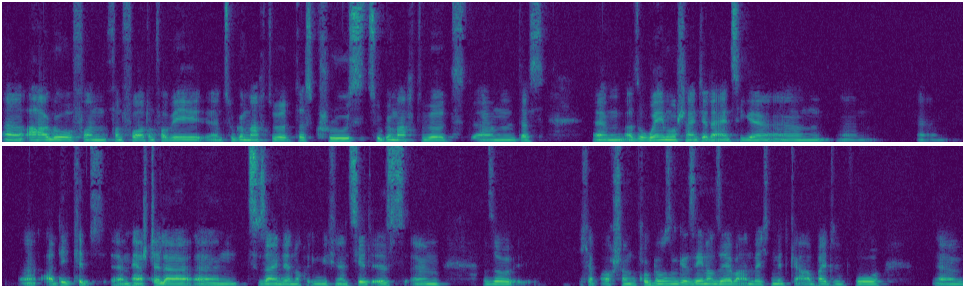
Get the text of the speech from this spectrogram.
äh, Argo von, von Ford und VW äh, zugemacht wird, dass Cruise zugemacht wird, ähm, dass ähm, also Waymo scheint ja der einzige äh, AD-Kit-Hersteller zu sein, der noch irgendwie finanziert ist. Also ich habe auch schon Prognosen gesehen und selber an welchen mitgearbeitet, wo äh,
